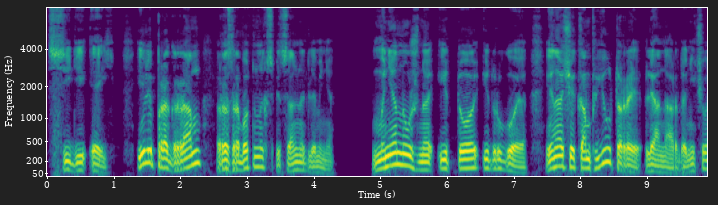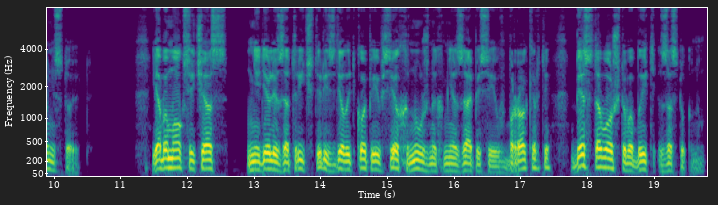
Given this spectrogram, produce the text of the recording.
CDA или программ, разработанных специально для меня. Мне нужно и то, и другое, иначе компьютеры Леонардо ничего не стоят. Я бы мог сейчас недели за три-четыре сделать копии всех нужных мне записей в брокерте, без того, чтобы быть застуканным.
